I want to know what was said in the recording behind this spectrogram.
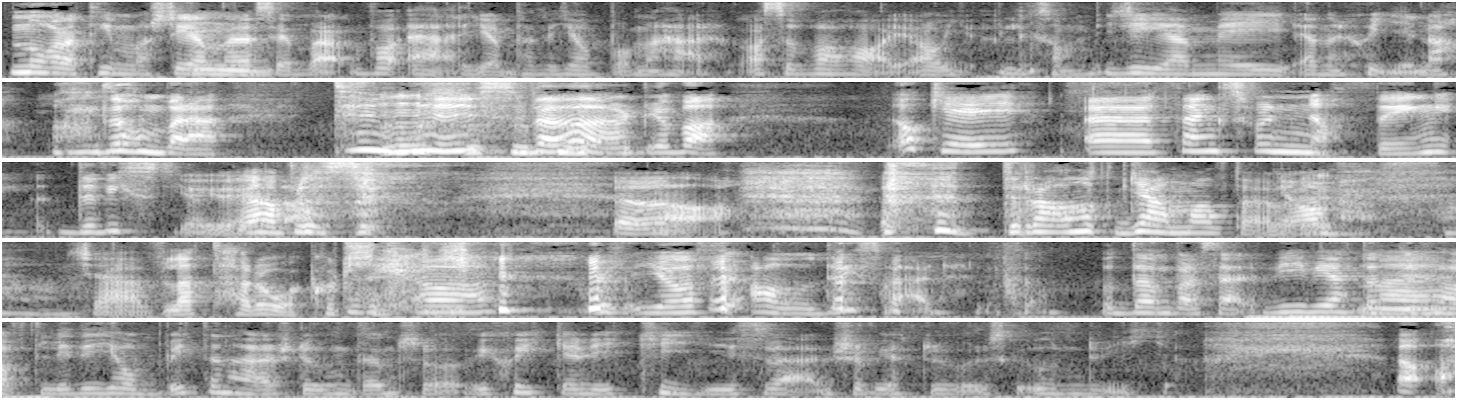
några timmar senare så jag bara, vad är det jag behöver jobba med här? Alltså vad har jag? Och liksom, ge mig energierna. Och de bara, tio svärd! Jag bara, okej, eh, thanks for nothing. Det visste jag ju redan. Ja, precis. Ja. Dra något gammalt över Ja, dig. Jävla tarotkortslek. Ja, jag får aldrig svärd. Liksom. Och den bara så här, vi vet att Nej. du har haft det lite jobbigt den här stunden så vi skickar dig tio svärd så vet du vad du ska undvika. Ja,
